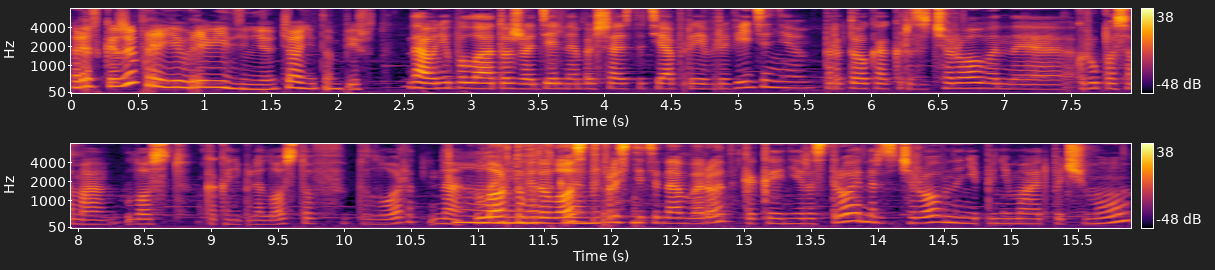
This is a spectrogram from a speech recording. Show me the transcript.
Расскажи про Евровидение. Что они там пишут? Да, у них была тоже отдельная большая статья про Евровидение, про то, как разочарованная группа сама Lost, как они были, Lost of the Lord, на, а, Lord of the Lost, простите, наоборот, как они расстроены, разочарованы, не понимают почему.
